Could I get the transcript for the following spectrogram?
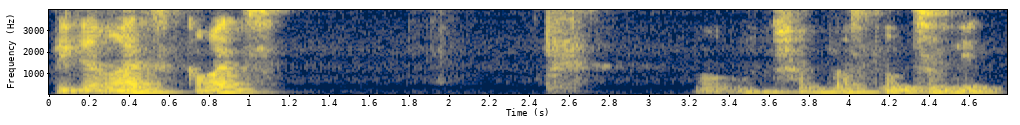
Wie gereizt, Kreuz. Oh, scheint was drin zu liegen.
